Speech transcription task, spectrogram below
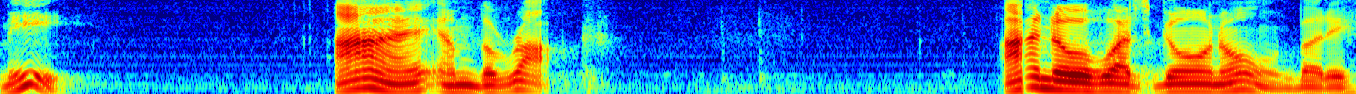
me. I am the rock. I know what's going on, buddy.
